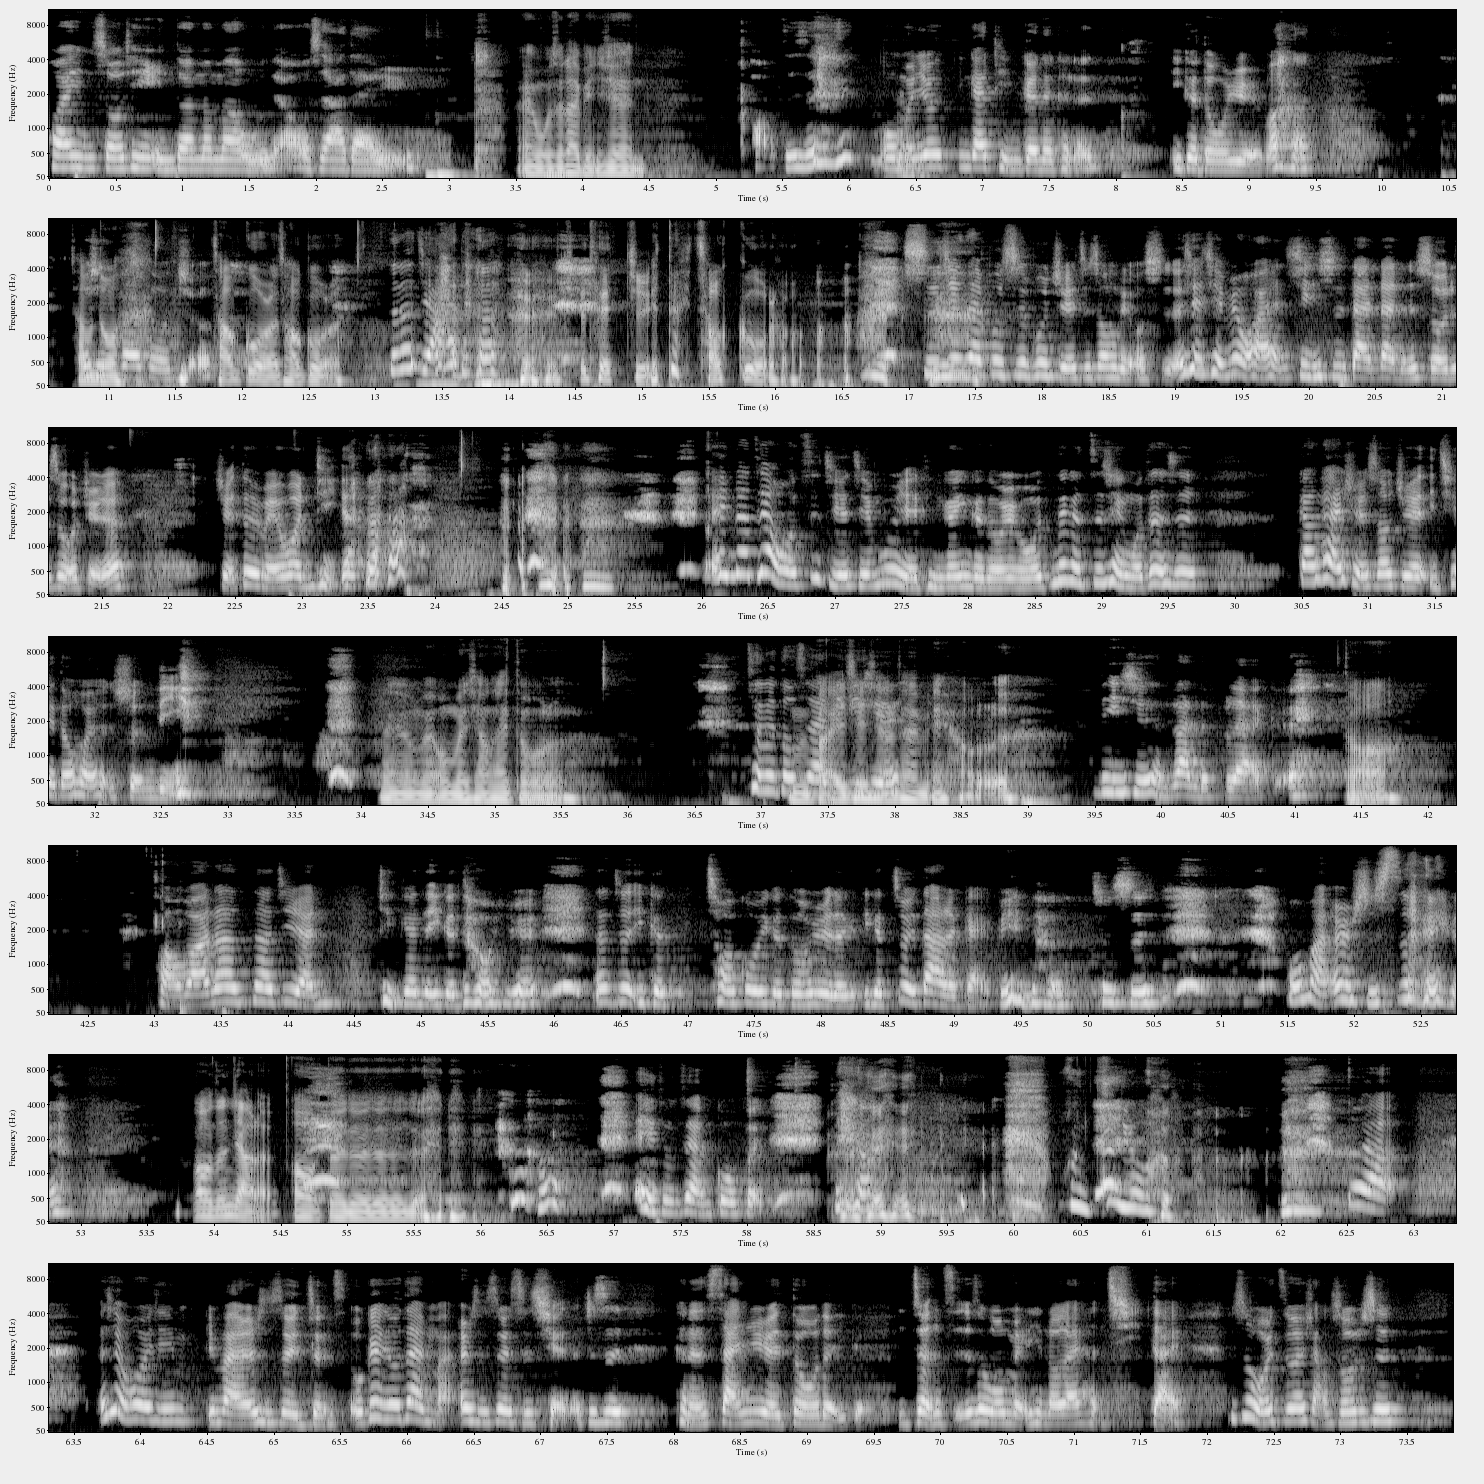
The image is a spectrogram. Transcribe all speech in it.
欢迎收听云端慢慢无聊，我是阿黛玉。哎，我是赖品宪。好，这是我们又应该停更了，可能一个多月吧，差不多不知道多久，超过了，超过了，真的假的？绝对绝对超过了。时间在不知不觉之中流逝，而且前面我还很信誓旦旦的说，就是我觉得绝对没问题的。哎、那这样我自己的节目也停更一个多月，我那个之前我真的是刚开学的时候觉得一切都会很顺利，没有没有，我们想太多了，真的都是把一切想得太美好了。立一些很烂的 flag、啊，好吧，那那既然停更了一个多月，那这一个超过一个多月的一个最大的改变呢，就是我满二十岁了。哦，真假的？哦，对对对对对，哎、怎么这样过分？对啊，忘记了。对啊，而且我已经也满二十岁一阵子。我跟你说，在满二十岁之前的，就是可能三月多的一个一阵子，就是我每天都在很期待，就是我一直会想说，就是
